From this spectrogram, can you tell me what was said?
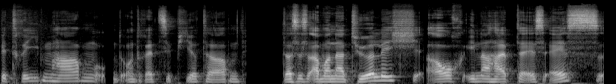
betrieben haben und, und rezipiert haben, dass es aber natürlich auch innerhalb der SS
